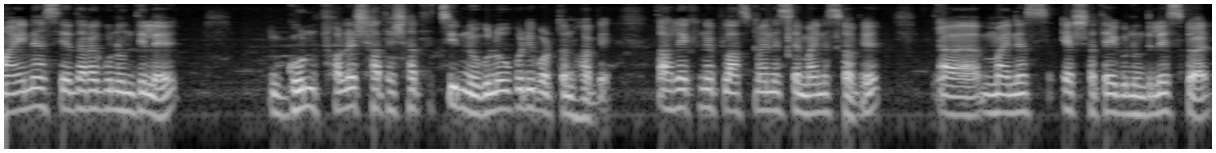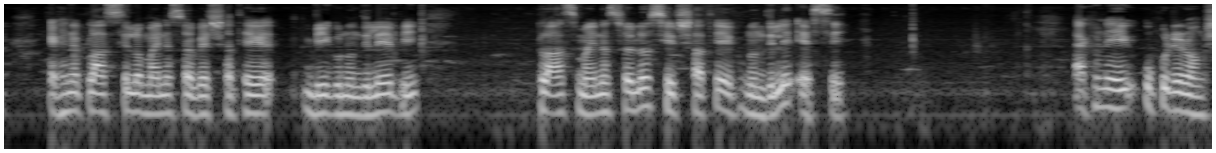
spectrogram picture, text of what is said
মাইনাস এ দ্বারা গুণন দিলে গুণ ফলের সাথে সাথে চিহ্নগুলোও পরিবর্তন হবে। তাহলে এখানে প্লাস মাইনাসে মাইনাস হবে। মাইনাস এর সাথে গুণন দিলে স্কোয়ার এখানে প্লাস ছিল মাইনাস হবে, এর সাথে বি গুণন দিলে বি প্লাস মাইনাস হলো সির সাথে এ গুণন দিলে এসি এখন এই উপরের অংশ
